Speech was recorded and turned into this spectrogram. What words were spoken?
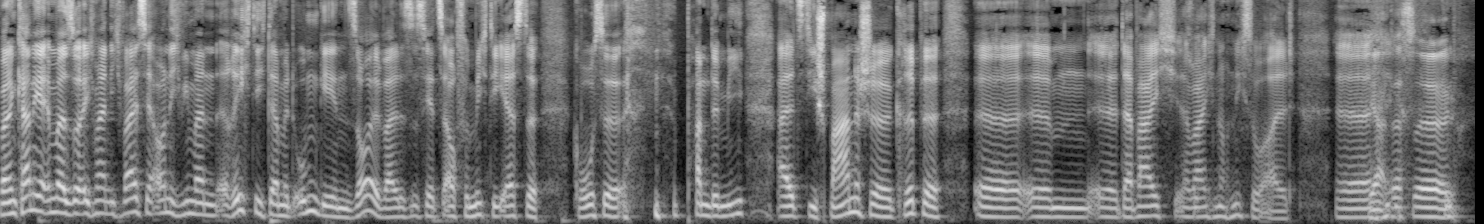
man kann ja immer so, ich meine, ich weiß ja auch nicht, wie man richtig damit umgehen soll, weil es ist jetzt auch für mich die erste große Pandemie, als die spanische Grippe, äh, ähm, äh, da war ich, da war ich noch nicht so alt. Äh, ja, das, äh,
